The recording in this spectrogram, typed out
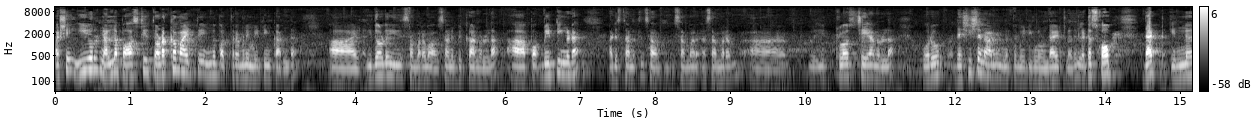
പക്ഷേ ഈ ഒരു നല്ല പോസിറ്റീവ് തുടക്കമായിട്ട് ഇന്ന് പത്തര മണി മീറ്റിംഗ് കണ്ട് ഇതോടെ ഈ സമരം അവസാനിപ്പിക്കാനുള്ള മീറ്റിംഗുടെ അടിസ്ഥാനത്തിൽ സമരം ക്ലോസ് ചെയ്യാനുള്ള ഒരു ഡെസിഷനാണ് ഇന്നത്തെ മീറ്റിംഗിൽ ഉണ്ടായിട്ടുള്ളത്. ലെറ്റസ് ഹോപ്പ് ദാറ്റ് ഇന്ന്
